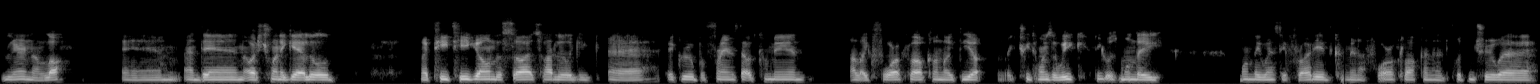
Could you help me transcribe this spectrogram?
learning a lot. Um, and then I was trying to get a little my PT going on the side, so I had a little uh, a group of friends that would come in at like four o'clock on like the like three times a week. I think it was Monday, Monday, Wednesday, Friday. They'd come in at four o'clock and I'd put them through a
